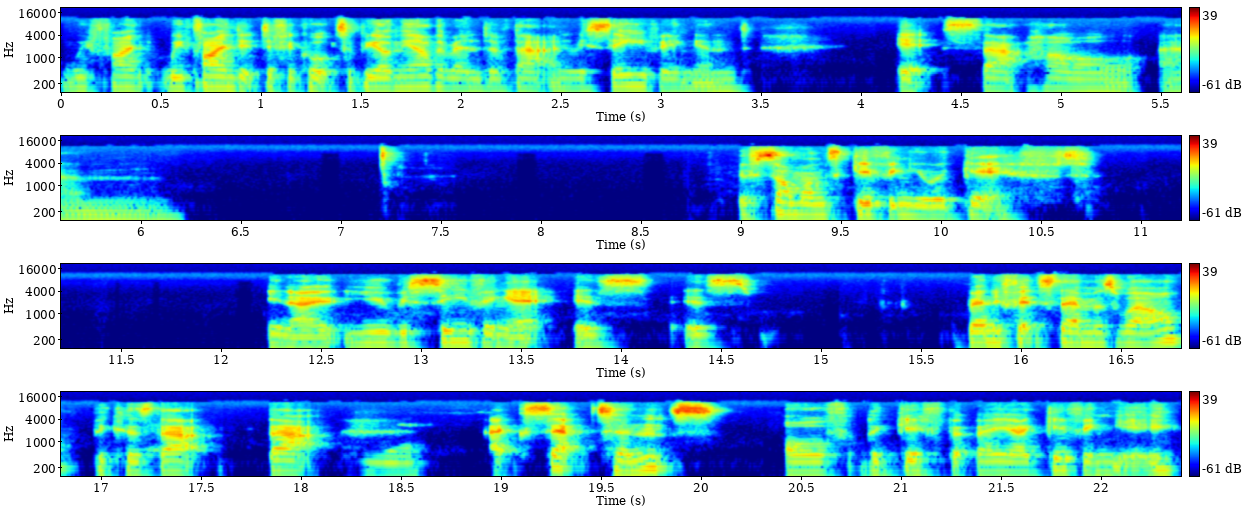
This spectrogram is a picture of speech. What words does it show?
we find we find it difficult to be on the other end of that and receiving. And it's that whole um if someone's giving you a gift you know you receiving it is is benefits them as well because that that yeah. acceptance of the gift that they are giving you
